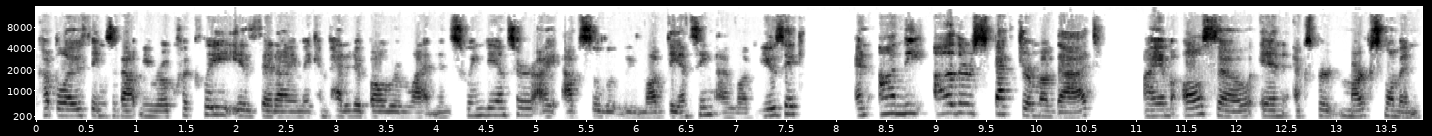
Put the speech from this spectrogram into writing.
A couple other things about me, real quickly, is that I am a competitive ballroom Latin and swing dancer. I absolutely love dancing, I love music. And on the other spectrum of that, I am also an expert markswoman.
